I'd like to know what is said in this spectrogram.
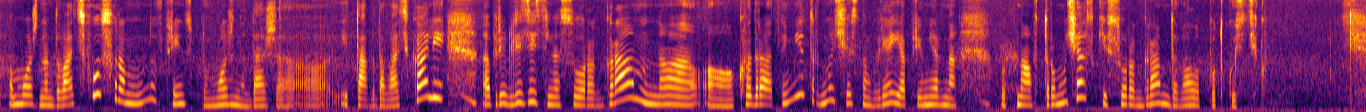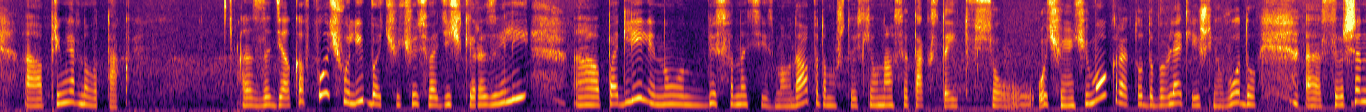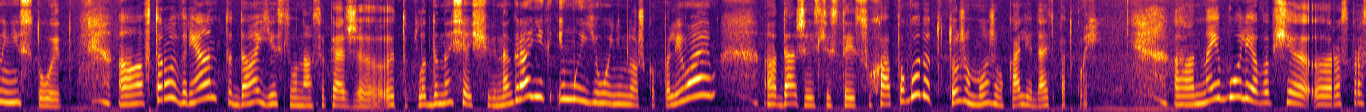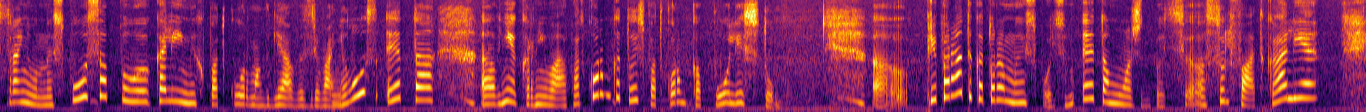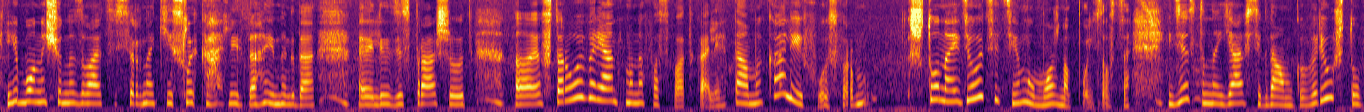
Можно давать с фосфором, ну, в принципе, можно даже э, и так давать калий. Приблизительно 40 грамм на квадратный метр. Ну, честно говоря, я примерно вот на втором участке 40 грамм давала под кустик. Примерно вот так заделка в почву, либо чуть-чуть водички развели, а, подлили, но без фанатизмов, да, потому что если у нас и так стоит все очень-очень мокрое, то добавлять лишнюю воду э, совершенно не стоит. А, второй вариант, да, если у нас, опять же, это плодоносящий виноградник, и мы его немножко поливаем, даже если стоит сухая погода, то тоже можем калий дать под корень. А, наиболее вообще э, распространенный способ э, калийных подкормок для вызревания лоз – это э, внекорневая подкормка, то есть подкормка по листу. Препараты, которые мы используем, это может быть сульфат калия, либо он еще называется сернокислый калий, да, иногда люди спрашивают. Второй вариант – монофосфат калия. Там и калий, и фосфор что найдете, тем и можно пользоваться. Единственное, я всегда вам говорю, что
